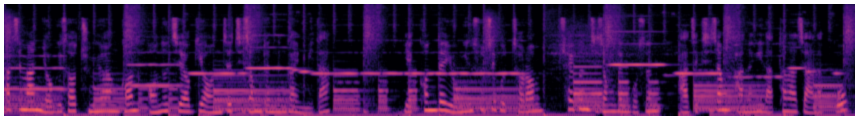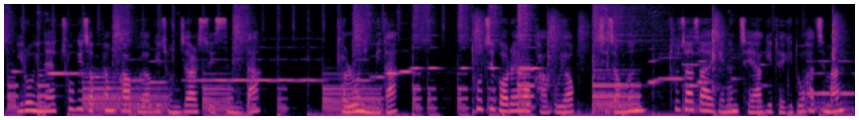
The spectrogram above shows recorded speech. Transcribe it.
하지만 여기서 중요한 건 어느 지역이 언제 지정됐는가입니다. 예컨대 용인 수지구처럼 최근 지정된 곳은 아직 시장 반응이 나타나지 않았고 이로 인해 초기 저평가 구역이 존재할 수 있습니다. 결론입니다. 토지거래허 가구역 지정은 투자자에게는 제약이 되기도 하지만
